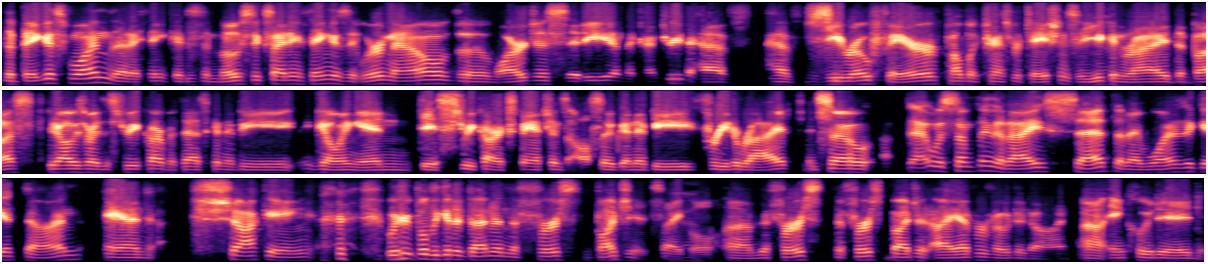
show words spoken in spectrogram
the biggest one that I think is the most exciting thing is that we're now the largest city in the country to have have zero fare public transportation. So you can ride the bus. You'd always ride the streetcar, but that's going to be going in. The streetcar expansion is also going to be free to ride. And so that was something that I said that I wanted to get done. And shocking. We were able to get it done in the first budget cycle. Um, the first the first budget i ever voted on uh, included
